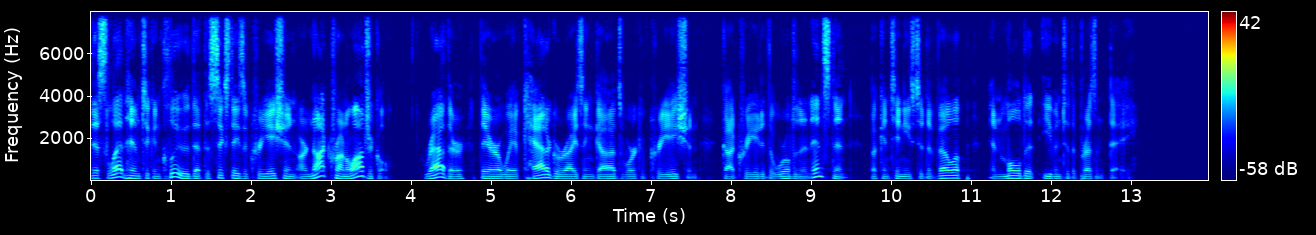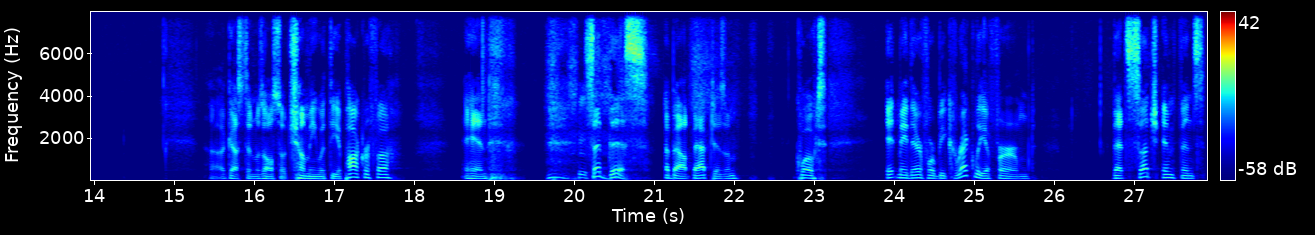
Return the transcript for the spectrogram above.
This led him to conclude that the six days of creation are not chronological. Rather, they are a way of categorizing God's work of creation. God created the world in an instant, but continues to develop and mold it even to the present day. Uh, Augustine was also chummy with the Apocrypha and said this about baptism quote, It may therefore be correctly affirmed that such infants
